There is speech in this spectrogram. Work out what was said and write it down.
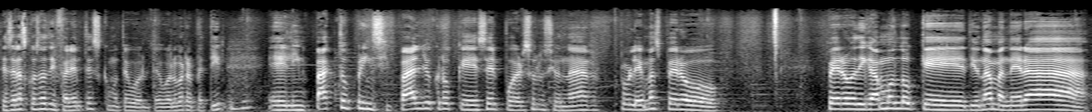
de hacer las cosas diferentes, como te, te vuelvo a repetir. El impacto principal yo creo que es el poder solucionar problemas, pero pero digamos lo que de una manera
